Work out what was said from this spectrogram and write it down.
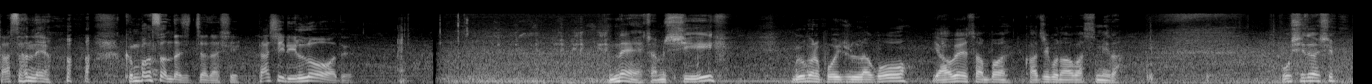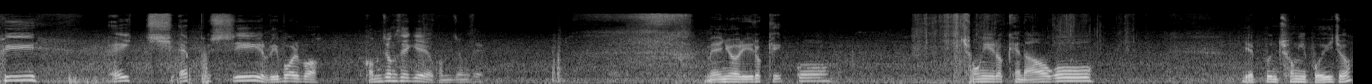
다 쐈네요. 금방 쏜다 진짜 다시. 다시 reload. 네 잠시 물건을 보여주려고 야외에서 한번 가지고 나와봤습니다. 보시다시피 HFC 리볼버. 검정색이에요 검정색. 매뉴얼이 이렇게 있고 총이 이렇게 나오고 예쁜 총이 보이죠?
